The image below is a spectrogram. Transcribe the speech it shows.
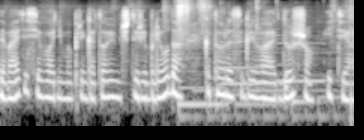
И давайте сегодня мы приготовим 4 блюда, которые согревают душу и тело.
